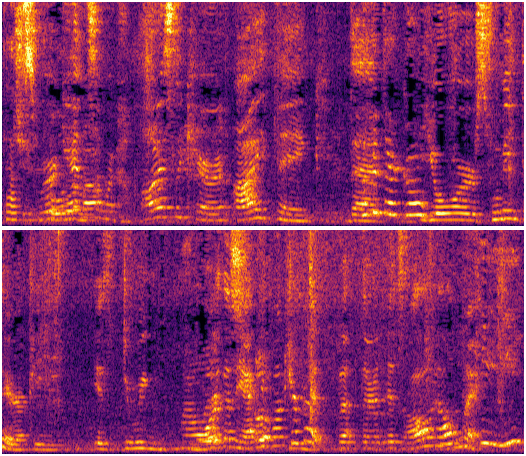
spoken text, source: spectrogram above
That's She's We're getting them up. somewhere. Honestly, Karen, I think Look at that girl. your swimming therapy is doing Well, more than the acupuncture, but, but it's all helping. Pee.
